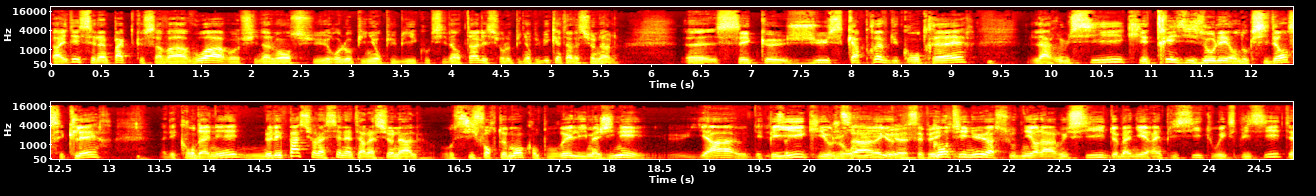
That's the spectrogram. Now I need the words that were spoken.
La réalité, c'est l'impact que ça va avoir euh, finalement sur l'opinion publique occidentale et sur l'opinion publique internationale. Euh, c'est que jusqu'à preuve du contraire, la Russie, qui est très isolée en Occident, c'est clair, elle est condamnée, ne l'est pas sur la scène internationale aussi fortement qu'on pourrait l'imaginer. Il y a euh, des pays qui aujourd'hui euh, euh, qui- continuent à soutenir la Russie de manière implicite ou explicite.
